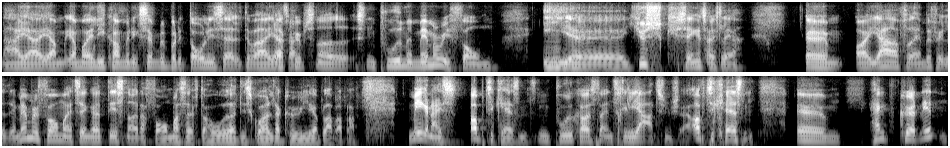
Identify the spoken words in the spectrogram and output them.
Nej, jeg, jeg, jeg må lige komme med et eksempel på det dårlige salg. Det var, at jeg ja, købte sådan, noget, sådan en pude med memory foam i mhm. øh, Jysk sengetøjslager. Øhm, og jeg har fået anbefalet det memory foam, og jeg tænker, at det er sådan noget, der former sig efter hovedet, og det skulle holde dig kølig og bla bla bla. Mega nice. Op til kassen. Den pude koster en trilliard, synes jeg. Op til kassen. Øhm, han kørte den ind,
